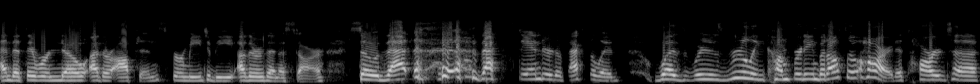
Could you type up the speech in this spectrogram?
and that there were no other options for me to be other than a star. So that that standard of excellence was was really comforting, but also hard. It's hard to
